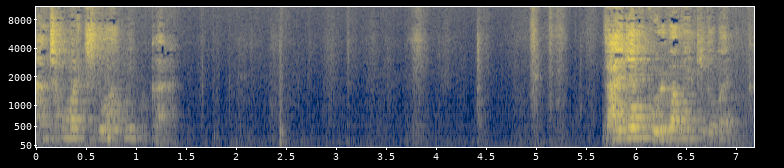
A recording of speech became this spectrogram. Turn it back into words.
난 정말 기도하고 있는가? 나에겐 골방의 기도가 있는가?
